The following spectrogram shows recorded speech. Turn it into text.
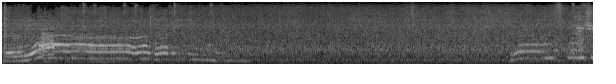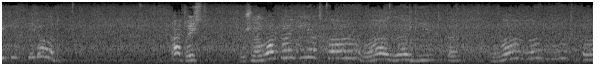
откройте. Сплейщики вперед! А, то есть нужна вагонетка, вагонетка, вагонетка.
